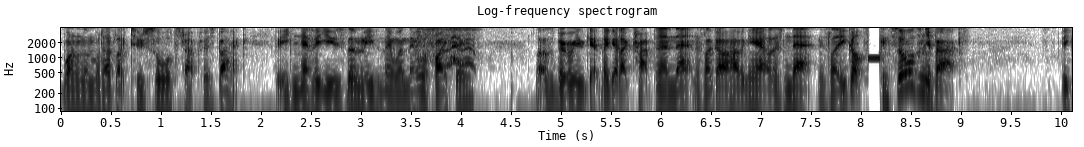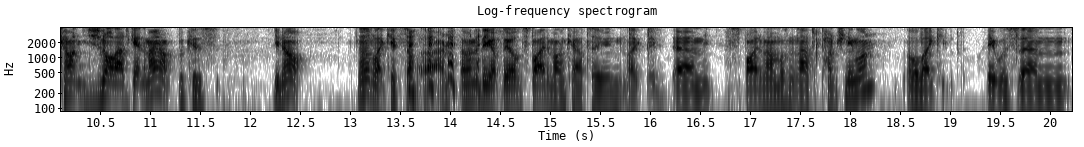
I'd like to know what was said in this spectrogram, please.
one of them would have like two swords strapped to his back, but he'd never use them, even though when they were fighting. That was a bit where get they get like trapped in a net, and it's like, oh, how are we gonna get out of this net? And it's like, you got fucking swords on your back, but you can't. You're just not allowed to get them out because you're not. I love like kid stuff like that. I remember the the old Spider-Man cartoon. Like um, Spider-Man wasn't allowed to punch anyone, or like it was um,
